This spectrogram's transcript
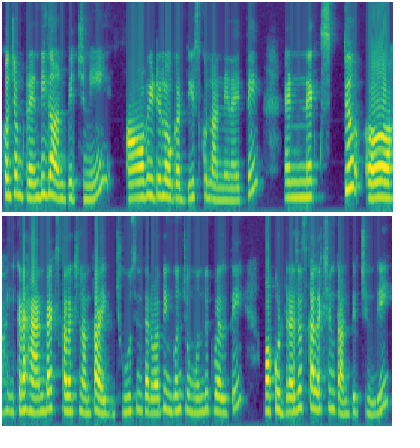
కొంచెం ట్రెండీగా అనిపించినాయి. ఆ వీటిలో ఒకటి తీసుకున్నాను నేనైతే. అండ్ నెక్స్ట్ ఇక్కడ హ్యాండ్ బ్యాగ్స్ కలెక్షన్ అంతా అయి- చూసిన తర్వాత ఇంకొంచెం ముందుకు వెళ్తే మాకు డ్రెస్సెస్ కలెక్షన్ కనిపించింది.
